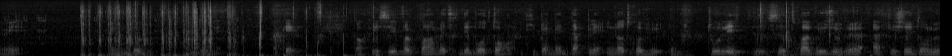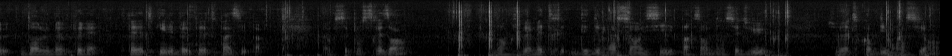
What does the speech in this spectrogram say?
Une donnée. Ok. Donc ici, je vais pouvoir mettre des boutons qui permettent d'appeler une autre vue. Donc tous les ces trois vues, je vais afficher dans le dans le même fenêtre, fenêtre qui est la fenêtre principale. Donc c'est pour cette raison. Donc je vais mettre des dimensions ici, par exemple dans cette vue, je vais mettre comme dimension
